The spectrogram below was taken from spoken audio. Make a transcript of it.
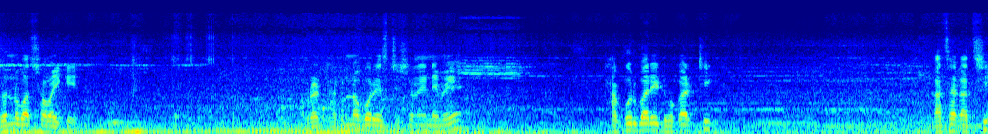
ধন্যবাদ সবাইকে। আমরা ঠাকুরনগর স্টেশনে নেমে ঠাকুরবাড়ি ঢোকার ঠিক কাছাকাছি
